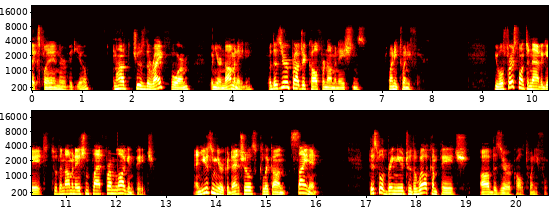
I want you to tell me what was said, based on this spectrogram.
explainer video on how to choose the right form when you're nominating for the Zero Project Call for Nominations 2024. You will first want to navigate to the nomination platform login page. And using your credentials, click on Sign In. This will bring you to the welcome page of the Zero Call 24.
